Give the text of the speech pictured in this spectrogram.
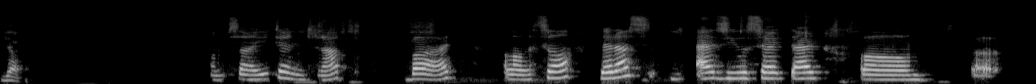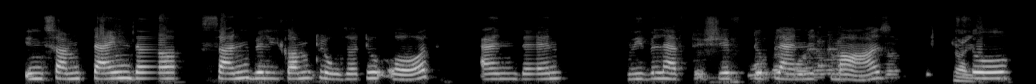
Yeah. I'm sorry to interrupt but uh, sir there are as you said that um, uh, in some time the sun will come closer to earth and then we will have to shift to planet mars. Right. so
